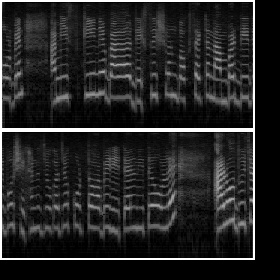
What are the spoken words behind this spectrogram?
করবেন। আমি স্ক্রিনে বা ডেসক্রিপশন বক্সে একটা নাম্বার দিয়ে দিব। সেখানে যোগাযোগ করতে হবে রিটেল নিতে হলে। আরও দুইটা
